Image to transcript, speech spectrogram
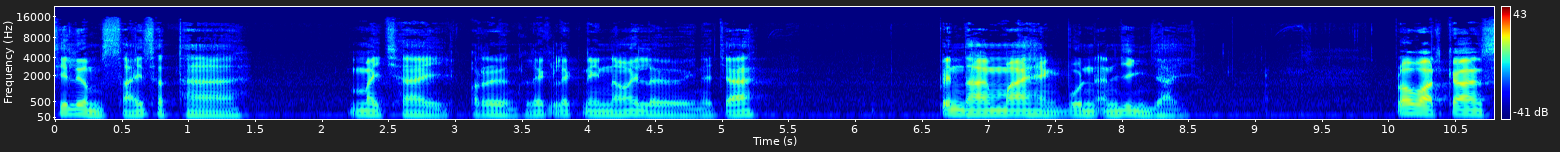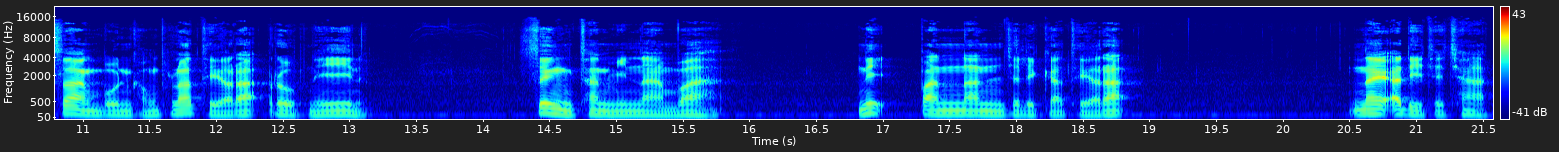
ที่เลื่อมใสศรัทธา ไม่ใช่เรื่องเล็กๆน้อยๆเลยนะจ๊ะ เป็นทางมาแห่งบุญอันยิ่งใหญ่ ประวัติการสร้างบุญของพระเถระรูปนี้นะซึ่งท่านมีนามว่า นิปันนัญจลิกเถระ ในอดีตชาติ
